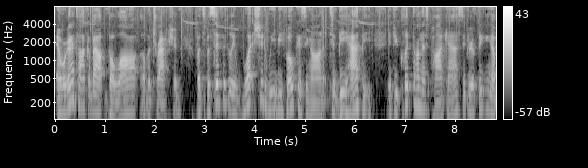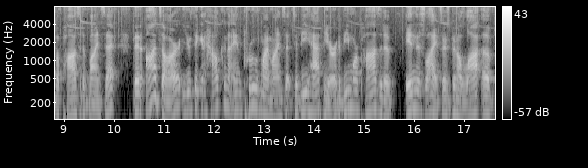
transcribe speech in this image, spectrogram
And we're going to talk about the law of attraction, but specifically, what should we be focusing on to be happy? If you clicked on this podcast, if you're thinking of a positive mindset, then odds are you're thinking, how can I improve my mindset to be happier or to be more positive in this life? There's been a lot of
